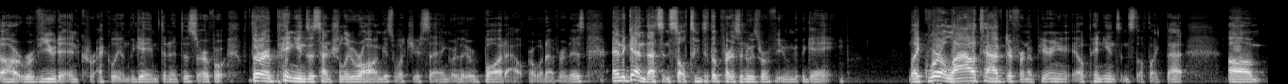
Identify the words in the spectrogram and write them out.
uh, reviewed it incorrectly and the game didn't deserve or their opinions essentially wrong is what you're saying or they were bought out or whatever it is. And again, that's insulting to the person who's reviewing the game. Like we're allowed to have different opinion, opinions and stuff like that. Um,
